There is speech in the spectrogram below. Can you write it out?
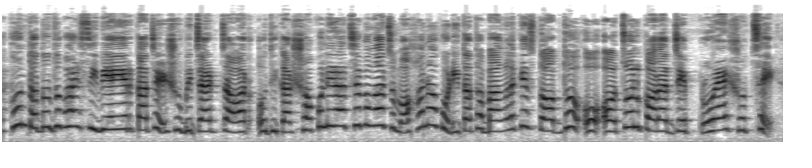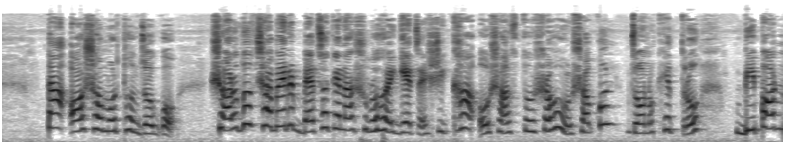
এখন তদন্তভার সিবিআই এর কাছে সুবিচার চাওয়ার অধিকার সকলের আছে এবং আজ মহানগরী তথা বাংলাকে স্তব্ধ ও অচল করার যে প্রয়াস হচ্ছে, তা অসমর্থনযোগ্য। শারদোৎসবের বেচাকেনা শুরু হয়ে গিয়েছে। শিক্ষা ও স্বাস্থ্য সহ সকল জনক্ষেত্র বিপন্ন।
